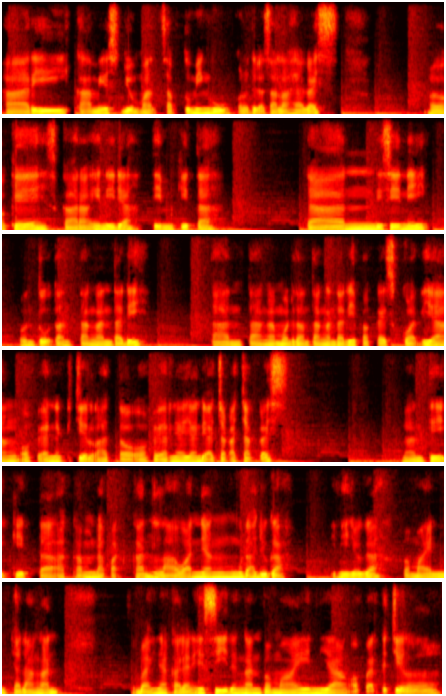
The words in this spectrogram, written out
hari Kamis, Jumat, Sabtu, Minggu kalau tidak salah ya guys. Oke, sekarang ini dia tim kita. Dan di sini untuk tantangan tadi tantangan mode tantangan tadi pakai squad yang OVR-nya kecil atau OVR-nya yang diacak-acak guys. Nanti kita akan mendapatkan lawan yang mudah juga. Ini juga pemain cadangan Sebaiknya kalian isi dengan pemain yang OPR kecil,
